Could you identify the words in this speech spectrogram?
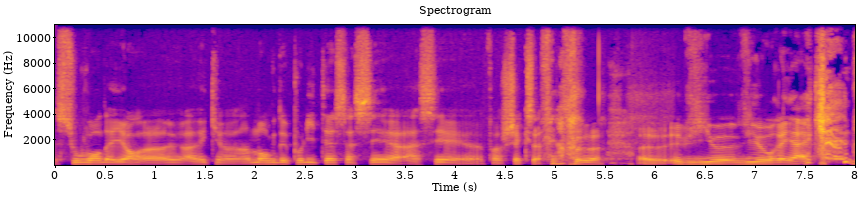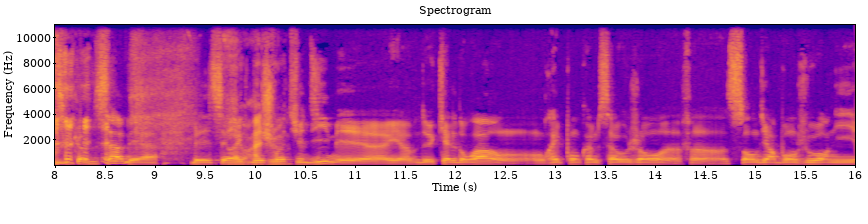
souvent d'ailleurs euh, avec un manque de politesse assez assez euh, enfin je sais que ça fait un peu vieux vieux réac dit comme ça mais mais c'est vrai que des fois tu dis mais de quel droit on, répond comme ça aux gens enfin sans dire bonjour ni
